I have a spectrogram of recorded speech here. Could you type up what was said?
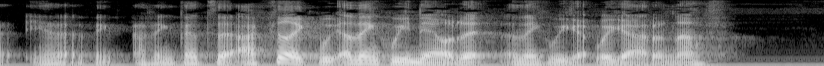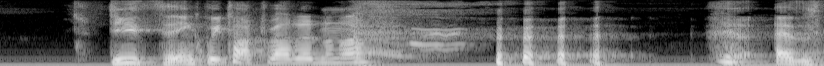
I- Yeah, I think I think that's it. I feel like we I think we nailed it. I think we got we got enough. do you think we talked about it enough? As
